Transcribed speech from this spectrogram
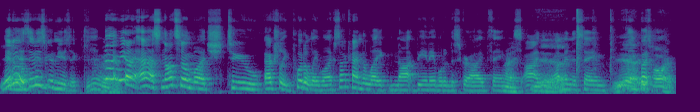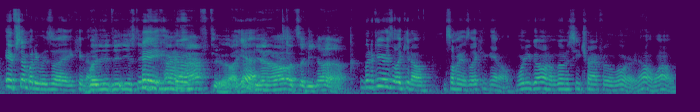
Yeah. It know. is. It is good music. Yeah. No, I mean, I asked not so much to actually put a label on it, because I kind of like not being able to describe things Right. either. Yeah. I'm in the same Yeah, thing. But it's hard. if somebody was like, you know, But you you, you, think Hey, you you're kind of have to, like Yeah. you know, it's like you gotta. But if you're like, you know, somebody was like, you know, where are you going? I'm going to see Tramp for the Lord. Oh wow,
